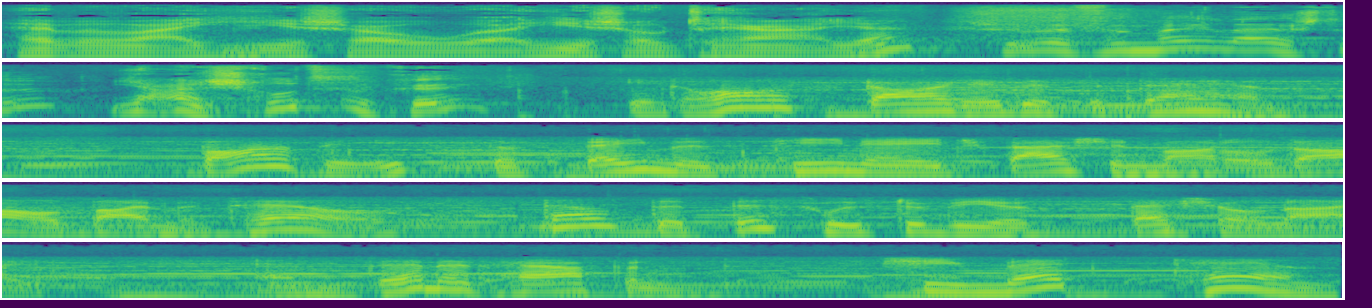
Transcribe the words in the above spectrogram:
hebben wij hier zo, hier zo draaien. Zullen we even meeluisteren? Ja, is goed. Oké. It all started at the dance. Barbie, the famous teenage fashion model doll by Mattel, felt that this was to be a special night. And then it happened. She met Ken.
